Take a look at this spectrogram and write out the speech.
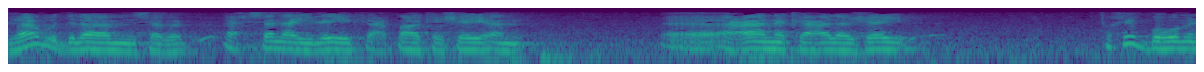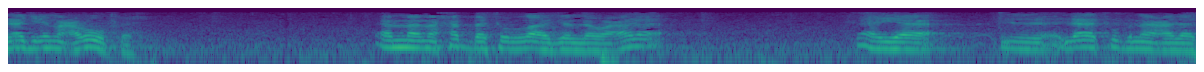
لا بد لها من سبب. أحسن إليك أعطاك شيئا أعانك على شيء. تحبه من أجل معروفه. أما محبة الله جل وعلا فهي لا تبنى على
